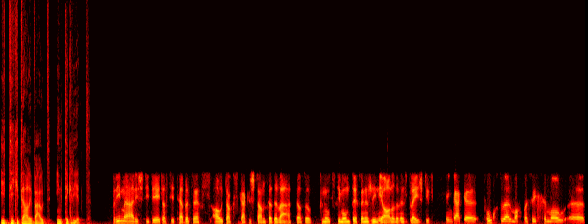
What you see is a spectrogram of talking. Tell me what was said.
in die digitale Welt integriert primär ist die Idee, dass die Tablets als Alltagsgegenstand werden. Also genutzt im Unterricht wie ein Lineal oder ein Bleistift. Hingegen punktuell macht man sicher mal äh,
